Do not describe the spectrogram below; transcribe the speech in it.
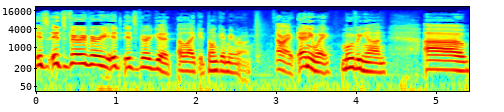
It's it's very very it, it's very good. I like it. Don't get me wrong. All right. Anyway, moving on. Uh,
